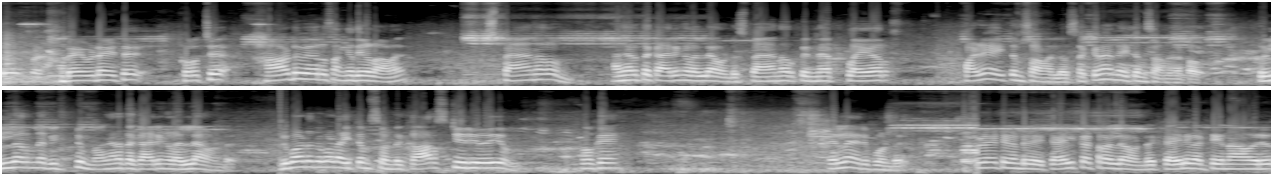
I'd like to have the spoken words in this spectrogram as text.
ദാ ഇവിടെ ആയിട്ട് കുറച്ച് ഹാർഡ്വെയർ സംഗതികളാണ്. സ്പാനറും അങ്ങനത്തെ കാര്യങ്ങളെല്ലാം ഉണ്ട്. സ്പാനർ പിന്നെ പ്ലെയർ പഴയ ഐറ്റംസ് ആണല്ലോ. സെക്കൻഡ് ഹാൻഡ് ഐറ്റംസ് ആണ് കേട്ടോ. ട്രില്ലറിന്റെ വിറ്റും അങ്ങനത്തെ കാര്യങ്ങളെല്ലാം ഉണ്ട്. ഒരുപാട് ഒരുപാട് ഐറ്റംസ് ഉണ്ട്. കാർ സ്റ്റീരിയോയും ഓക്കെ എല്ലാം ഇരിപ്പുണ്ട്. ഇവിടെയായിട്ട് കണ്ടില്ലേ കയ്യിൽ കട്ടർ എല്ലാം ഉണ്ട്. കയ്യിൽ കട്ട് ചെയ്യുന്ന ആ ഒരു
